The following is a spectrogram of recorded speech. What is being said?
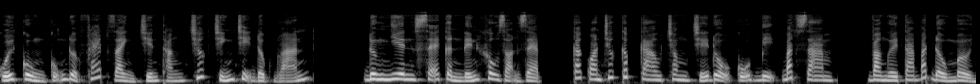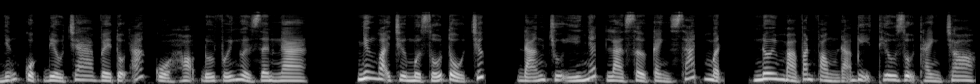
cuối cùng cũng được phép giành chiến thắng trước chính trị độc đoán. Đương nhiên sẽ cần đến khâu dọn dẹp, các quan chức cấp cao trong chế độ cũ bị bắt giam và người ta bắt đầu mở những cuộc điều tra về tội ác của họ đối với người dân Nga. Nhưng ngoại trừ một số tổ chức, đáng chú ý nhất là Sở Cảnh sát Mật, nơi mà văn phòng đã bị thiêu dụi thành cho,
